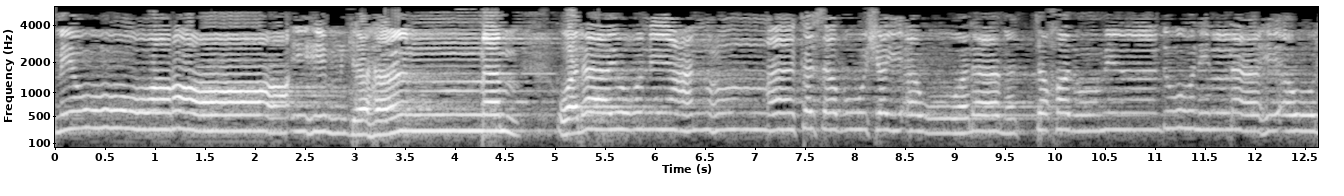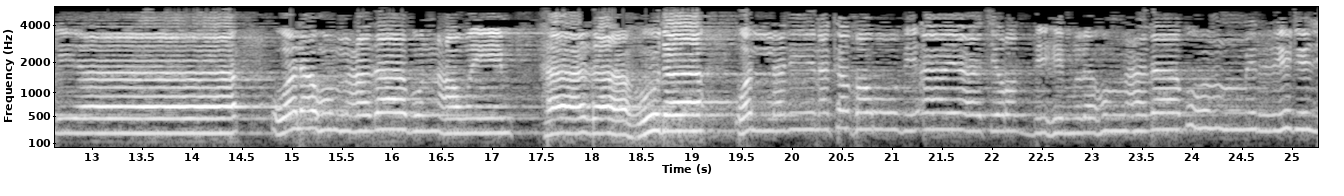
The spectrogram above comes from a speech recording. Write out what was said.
من ورائهم جهنم ولا يغني عنهم ما كسبوا شيئا ولا ما اتخذوا من دون الله أولياء ولهم عذاب عظيم. هذا هدى والذين كفروا بآيات ربهم لهم عذاب من رجز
